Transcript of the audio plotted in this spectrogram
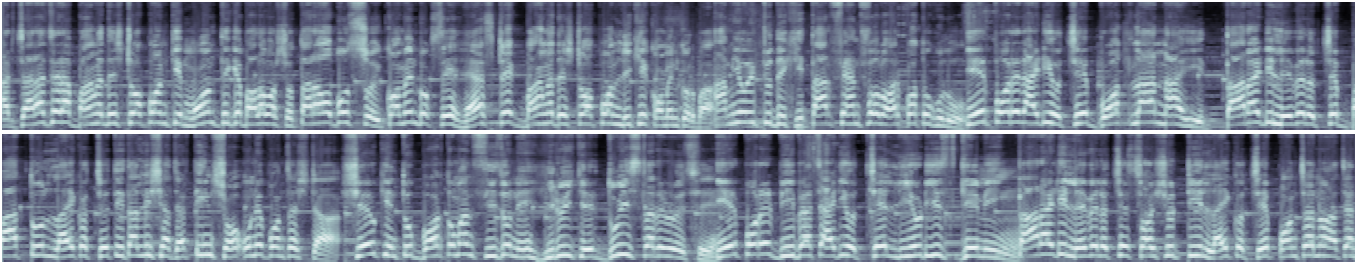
আর যারা যারা বাংলাদেশ টপ ওয়ানকে মন থেকে ভালোবাসো, তারা অবশ্যই কমেন্ট বক্সে হ্যাশট্যাগ বাংলাদেশ টপ ওয়ান লিখে কমেন্ট করবা। আমিও একটু দেখি তার ফ্যান ফলোয়ার কতগুলো। এরপরের আইডি হচ্ছে বতলা নাহিদ। তার আইডি লেভেল হচ্ছে বাহাত্তর, লাইক হচ্ছে তেতাল্লিশ হাজার তিনশো উনপঞ্চাশটা। সেও কিন্তু বর্তমান সিজনে হিরুইকের দুই স্টারে রয়েছে। এরপরের বি ব্যাচ আইডি হচ্ছে লিওডিস গেমিং। তার আইডি লেভেল হচ্ছে ছয়ষট্টি, লাইক হচ্ছে পঞ্চান্ন হাজার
